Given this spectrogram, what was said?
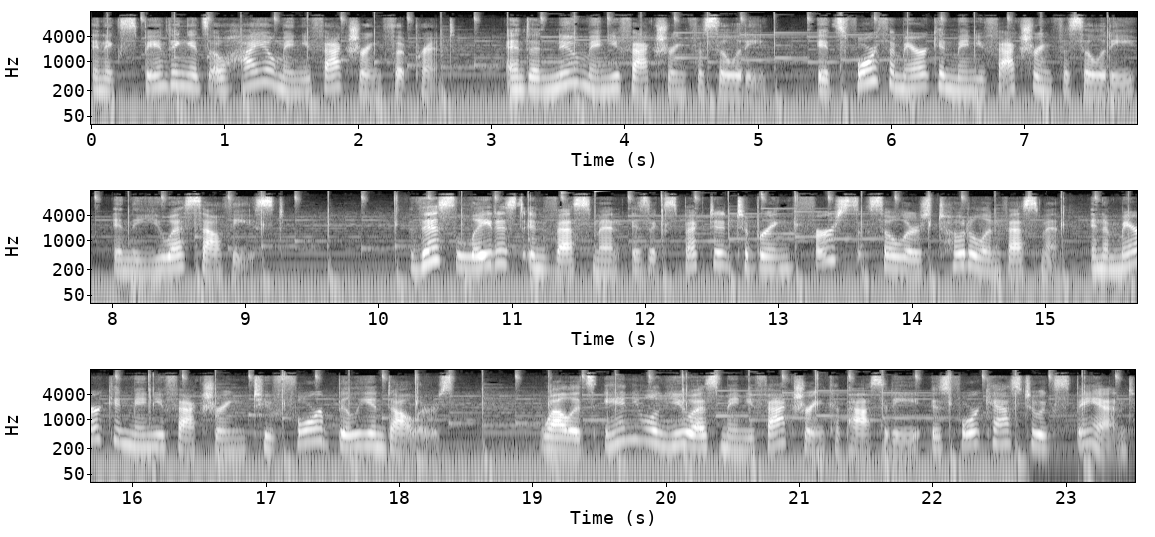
in expanding its Ohio manufacturing footprint and a new manufacturing facility, its fourth American manufacturing facility in the U.S. Southeast. This latest investment is expected to bring First Solar's total investment in American manufacturing to $4 billion while its annual U.S. manufacturing capacity is forecast to expand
